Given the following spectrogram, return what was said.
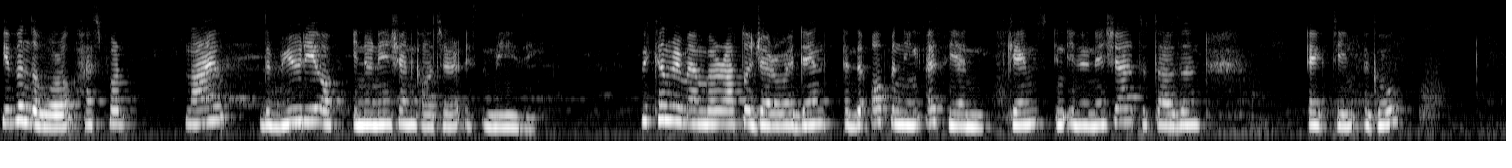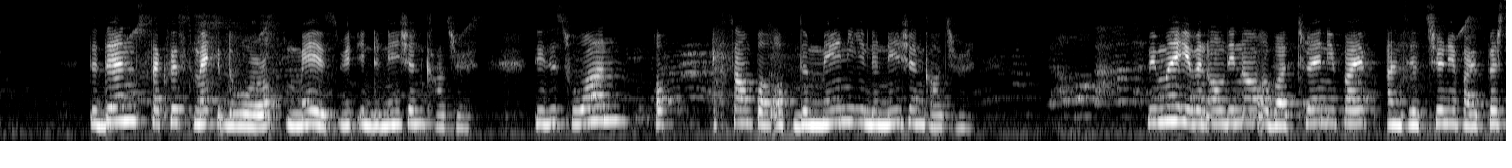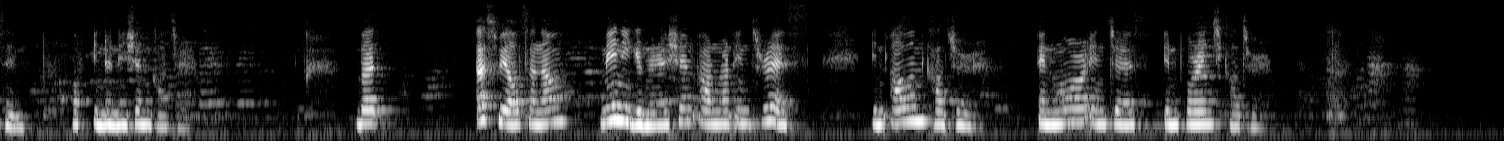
Even the world has fortnight the beauty of Indonesian culture is amazing. We can remember Ratoh Jaroe dance at the opening Asian Games in Indonesia 2018 ago. The dance success made the world amazed with Indonesian culture. This is one of example of the many Indonesian culture. We may even only know about 25 until 25 percent of Indonesian culture. But as we also know, many generations are not interested in our own culture and more interested in foreign culture.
